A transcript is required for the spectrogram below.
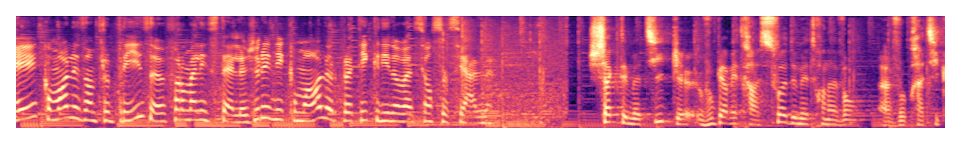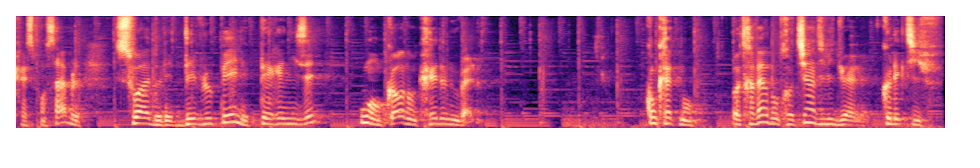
Et comment les entreprises formalisent-elles juridiquement leurs pratiques d'innovation sociale chaque thématique vous permettra soit de mettre en avant vos pratiques responsables, soit de les développer, les pérenniser, ou encore d'en créer de nouvelles. Concrètement, au travers d'entretiens individuels, collectifs,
